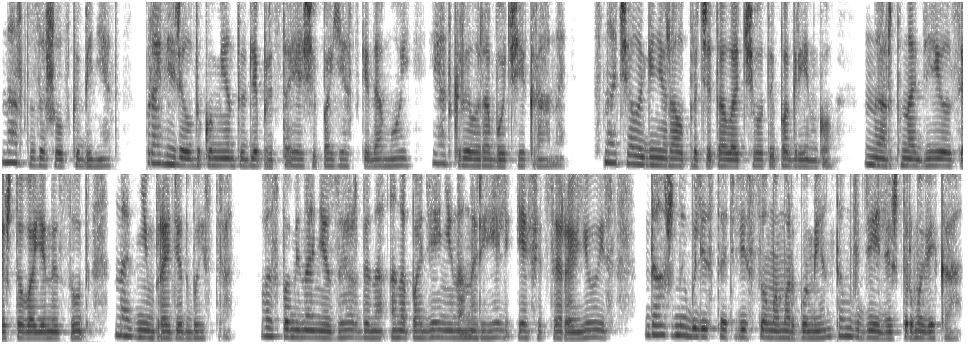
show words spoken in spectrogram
Нарт зашел в кабинет, проверил документы для предстоящей поездки домой и открыл рабочие экраны. Сначала генерал прочитал отчеты по Грингу. Нарт надеялся, что военный суд над ним пройдет быстро. Воспоминания Зердена о нападении на Нориэль и офицера Льюис должны были стать весомым аргументом в деле штурмовика.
